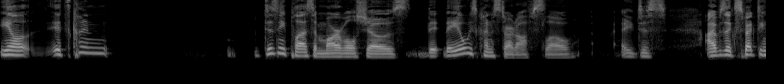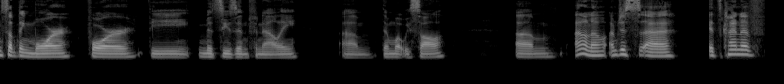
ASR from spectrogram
you know, it's kind. Disney Plus and Marvel shows they they always kind of start off slow. I just I was expecting something more for the mid-season finale um, than what we saw. Um, I don't know. I'm just uh, it's kind of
